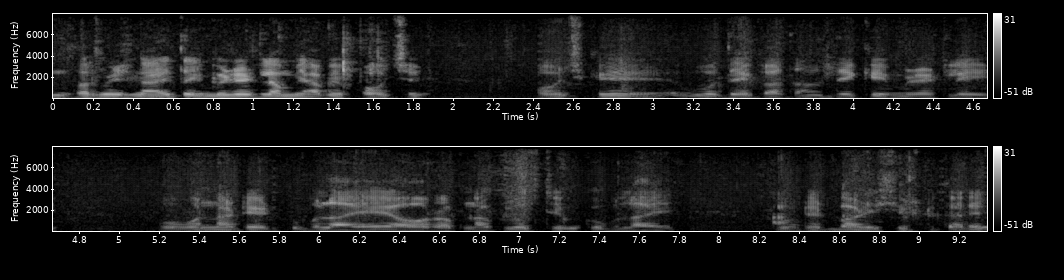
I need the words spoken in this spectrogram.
इन्फॉर्मेशन आए तो इमिडिएटली हम यहाँ पे पहुँचे। पहुँच के वो देखा था देखे के इमिडिएटली वो वन नाट एट को बुलाए और अपना क्लोज टीम को बुलाए वो डेड बॉडी शिफ्ट करें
